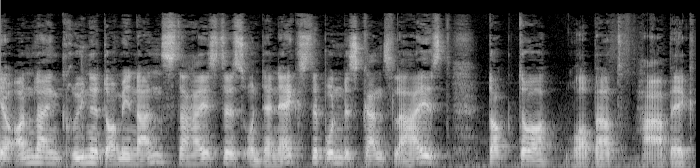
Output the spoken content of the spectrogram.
hier online, grüne Dominanz, da heißt es, und der nächste Bundeskanzler heißt Dr. Robert Habeck.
